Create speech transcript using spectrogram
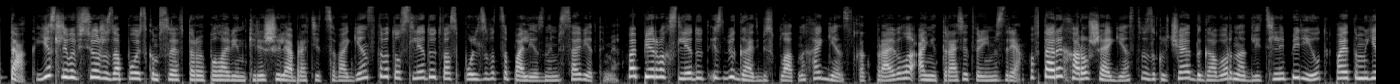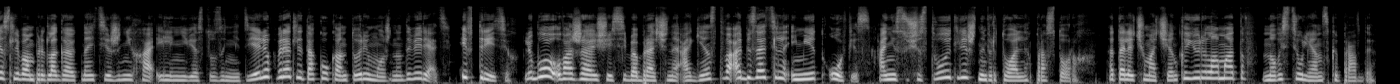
Итак, если вы все же за поиском своей второй половинки решили обратиться в агентство, то следует воспользоваться полезными советами. Во-первых, следует избегать бесплатных агентств. Как правило, они тратят время зря. Во-вторых, хорошие агентства заключают договор на длительный период, поэтому если вам предлагают найти жениха или невесту за неделю, вряд ли такой конторе можно доверять. И в-третьих, любое уважающее себя брачное агентство обязательно имеет офис, они существуют лишь на виртуальных просторах. Наталья Чумаченко, Юрий Ломатов. Новости Ульяновской правды.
